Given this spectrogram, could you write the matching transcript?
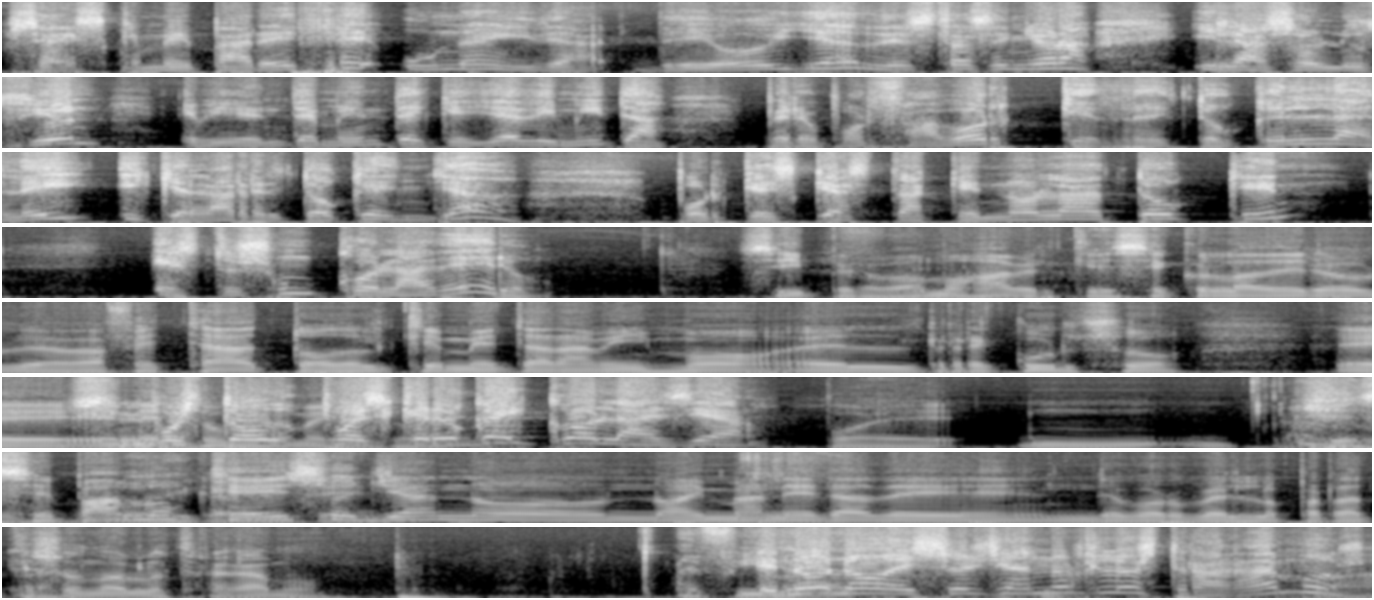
O sea, es que me parece una ida de olla de esta señora y la solución, evidentemente, que ella dimita, pero por favor, que retoquen la ley y que la retoquen ya, porque es que hasta que no la toquen, esto es un coladero. Sí, pero vamos a ver que ese coladero le va a afectar a todo el que meta ahora mismo el recurso eh, en Pues, estos todo- momentos, pues creo ¿eh? que hay colas ya. Pues mm, que sepamos que eso ya no, no hay manera de, de volverlo para atrás. Eso no los tragamos. Eh, No, no, esos ya nos los tragamos.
